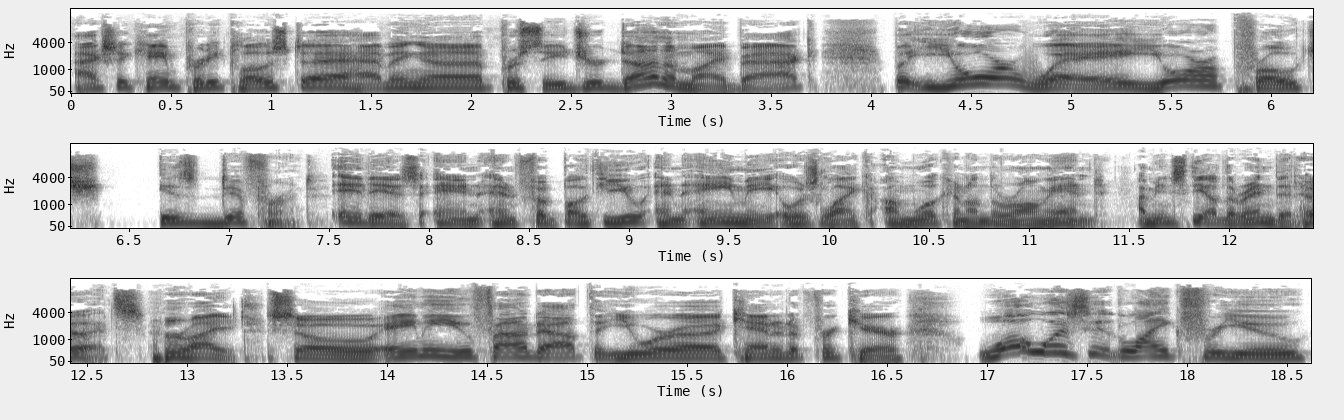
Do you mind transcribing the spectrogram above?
actually came pretty close to having a procedure done on my back. But your way, your approach is different. It is. And and for both you and Amy, it was like I'm working on the wrong end. I mean, it's the other end that hurts. Right. So, Amy, you found out that you were a candidate for care. What was it like for you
